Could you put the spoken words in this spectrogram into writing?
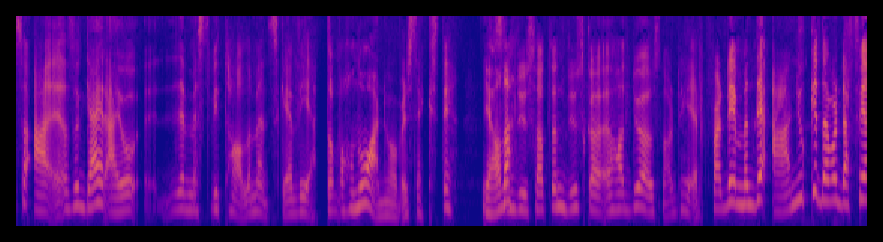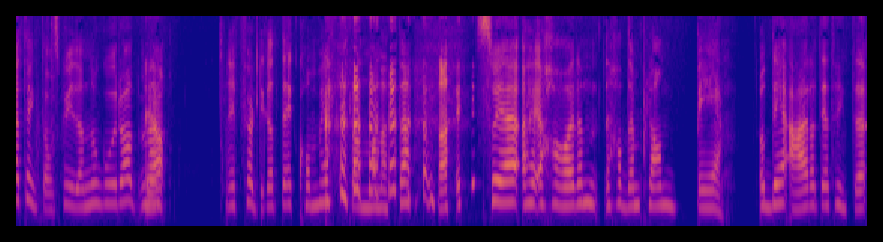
så er altså, Geir er jo det mest vitale mennesket jeg vet om. Og nå er han jo over 60. Ja da. Som du sa, at du, skal, du er jo snart helt ferdig. Men det er han jo ikke. Det var derfor jeg tenkte han skulle gi deg noen gode råd. Men Ja. Jeg følte ikke at det kom helt fram, Anette. Så jeg, jeg, har en, jeg hadde en plan B. Og det er at jeg tenkte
